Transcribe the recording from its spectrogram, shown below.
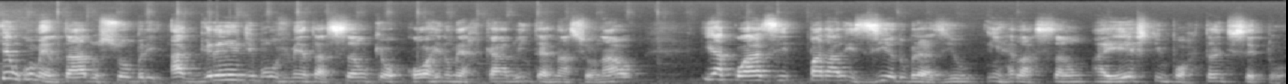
tenho comentado sobre a grande movimentação que ocorre no mercado internacional e a quase paralisia do Brasil em relação a este importante setor.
